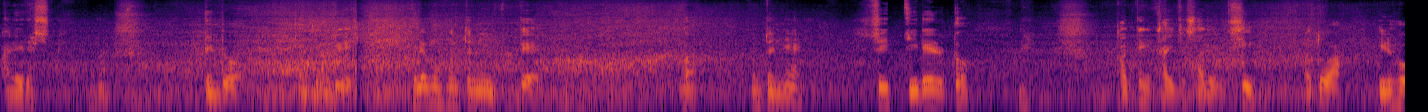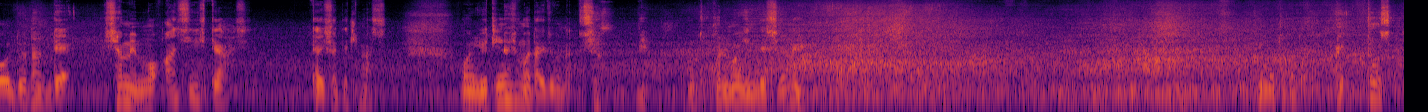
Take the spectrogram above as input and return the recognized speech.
あ、あれです。電動、電動。これも本当にいって、まあ、本当にね、スイッチ入れると、ね、勝手に解除されるし、あとは、ヒルホールドなんで、斜面も安心して対処できます。雪の日も大丈夫なんですよ。ね。本当これもいいんですよね。こんなところで。はい、どうぞ。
